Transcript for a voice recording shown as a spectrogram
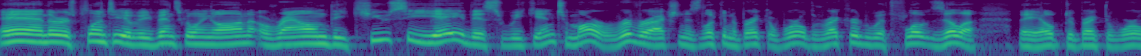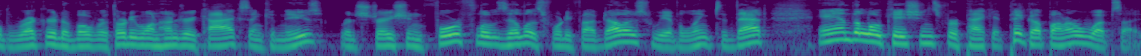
And there is plenty of events going on around the QCA this weekend. Tomorrow, River Action is looking to break a world record with Floatzilla. They hope to break the world record of over 3,100 kayaks and canoes. Registration for Floatzilla is $45. We have a link to that and the locations for packet pickup on our website.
